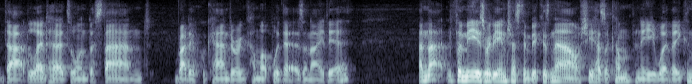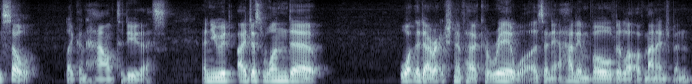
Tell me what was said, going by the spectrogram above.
that led her to understand radical candor and come up with it as an idea. And that for me is really interesting because now she has a company where they consult like on how to do this. And you would I just wonder what the direction of her career was and it had involved a lot of management.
